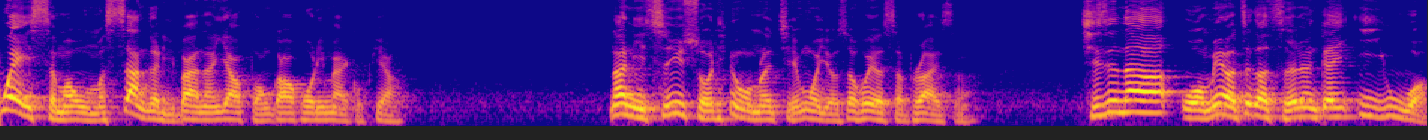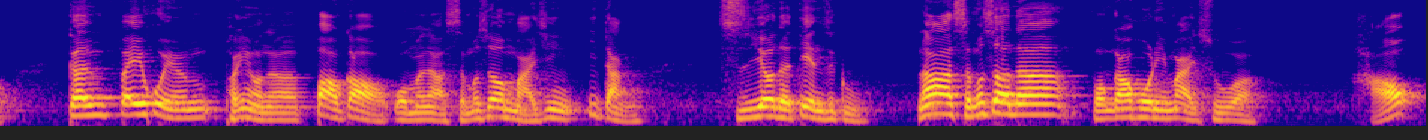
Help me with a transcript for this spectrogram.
为什么我们上个礼拜呢要逢高获利卖股票？那你持续锁定我们的节目，有时候会有 surprise 吗？其实呢，我没有这个责任跟义务哦，跟非会员朋友呢报告我们啊什么时候买进一档持优的电子股，那什么时候呢逢高获利卖出啊？好。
